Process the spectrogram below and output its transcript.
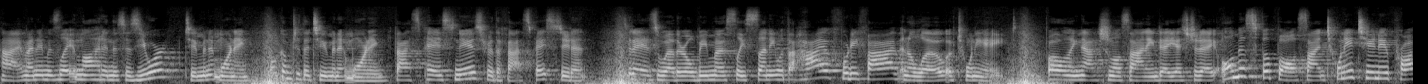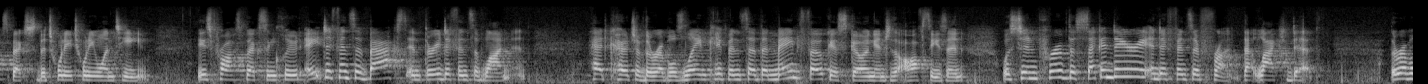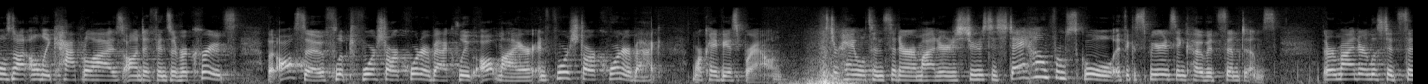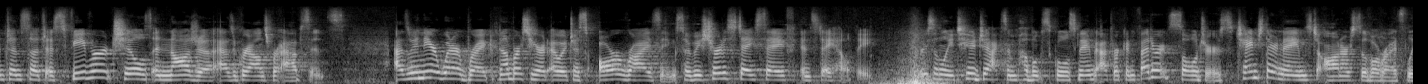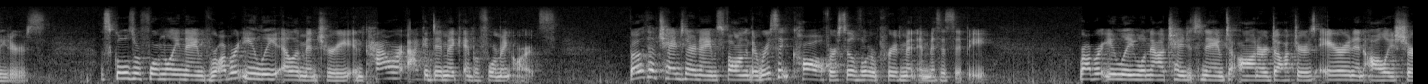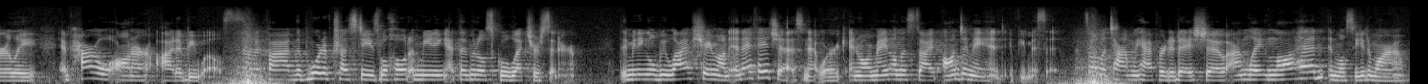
Hi, my name is Leighton Lawhead and this is your 2 Minute Morning. Welcome to the 2 Minute Morning, fast paced news for the fast paced student. Today's weather will be mostly sunny with a high of 45 and a low of 28. Following National Signing Day yesterday, Ole Miss football signed 22 new prospects to the 2021 team. These prospects include eight defensive backs and three defensive linemen. Head coach of the Rebels, Lane Kiffin, said the main focus going into the offseason was to improve the secondary and defensive front that lacked depth. The Rebels not only capitalized on defensive recruits, but also flipped four-star quarterback Luke Altmyer and four-star cornerback Marcavius Brown. Mr. Hamilton sent a reminder to students to stay home from school if experiencing COVID symptoms. The reminder listed symptoms such as fever, chills, and nausea as grounds for absence. As we near winter break, numbers here at OHS are rising, so be sure to stay safe and stay healthy. Recently, two Jackson public schools named after Confederate soldiers changed their names to honor civil rights leaders. The schools were formerly named Robert E. Lee Elementary and Power Academic and Performing Arts. Both have changed their names following the recent call for civil improvement in Mississippi. Robert E. Lee will now change its name to honor doctors Aaron and Ollie Shirley, and Power will honor Ida B. Wells. At 5, the Board of Trustees will hold a meeting at the Middle School Lecture Center. The meeting will be live streamed on NFHS Network and will remain on the site on demand if you miss it. That's all the time we have for today's show. I'm Leighton Lawhead, and we'll see you tomorrow.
